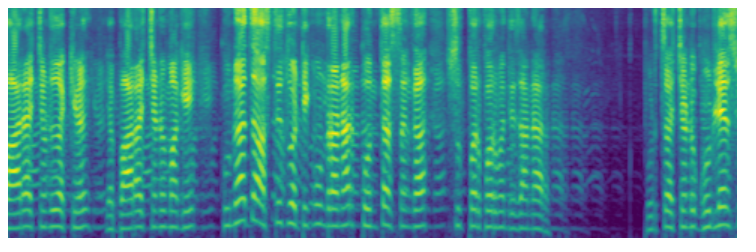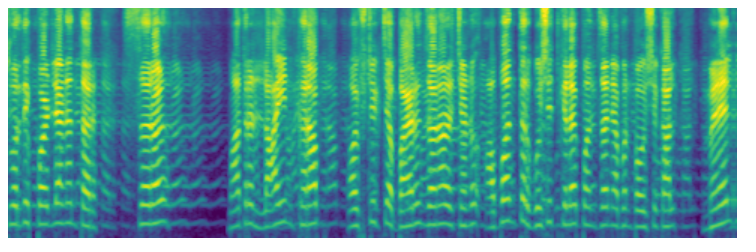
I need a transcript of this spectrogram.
बारा चेंडूचा खेळ. या बारा चेंडू मागे कुणाचं अस्तित्व टिकून राहणार? कोणता संघ सुपर फोरमध्ये जाणार? पुढचा चेंडू गुडलेन्स वरती पडल्यानंतर सरळ मात्र लाईन खराब ऑफस्टिकच्या बाहेरून जाणारा चेंडू अबांतर घोषित केलाय. पंचाने आपण पाहू शकाल मिळेल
